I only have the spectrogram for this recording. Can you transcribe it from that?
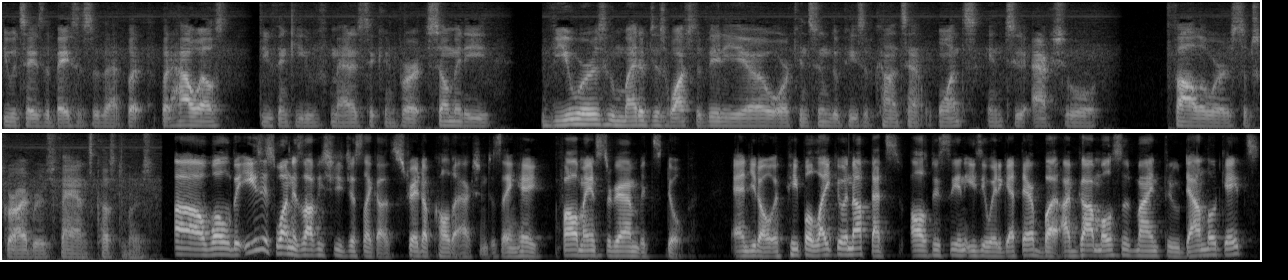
you would say is the basis of that, but, but how else do you think you've managed to convert so many viewers who might have just watched a video or consumed a piece of content once into actual followers, subscribers, fans, customers? Uh, well, the easiest one is obviously just like a straight up call to action, just saying, "Hey, follow my Instagram. It's dope." And you know, if people like you enough, that's obviously an easy way to get there. But I've got most of mine through download gates.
